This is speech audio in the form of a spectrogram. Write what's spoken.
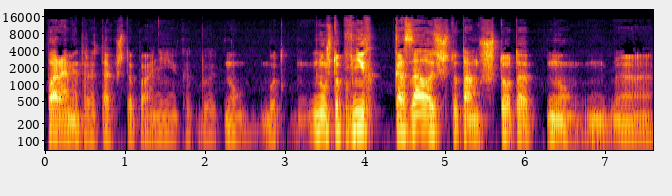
параметры так, чтобы они как бы, ну, вот, ну, чтобы в них казалось, что там что-то, ну, э,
